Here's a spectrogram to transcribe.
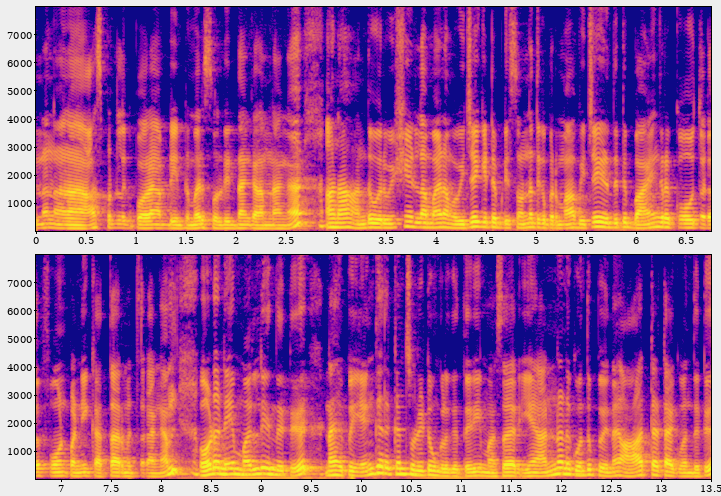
என்ன நான் ஹாஸ்பிட்டலுக்கு போறேன் அப்படின்ற மாதிரி சொல்லிட்டு தான் கிளம்புனாங்க. ஆனா அந்த ஒரு விஷயம் இல்லாம நம்ம விஜய் கிட்ட இப்படி சொன்னதுக்கு அப்புறமா, விஜய் இருந்துட்டு பயங்கர கோவத்தோட ஃபோன் பண்ணி கத்த ஆரம்பிச்சுறாங்க. உடனே மல்லி இருந்துட்டு, "நான் இப்போ எங்க இருக்கேன்னு சொல்லிட்டு உங்களுக்கு தெரியுமா சார்? என் அண்ணனுக்கு வந்து ஹார்ட் அட்டாக் வந்துட்டு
